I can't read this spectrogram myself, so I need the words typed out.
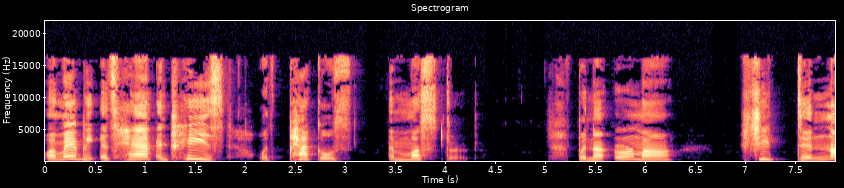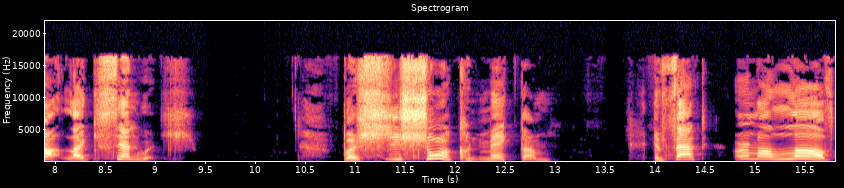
or maybe it's ham and cheese with pickles and mustard. But not Irma. She did not like sandwich, but she sure could make them. In fact, Irma loved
